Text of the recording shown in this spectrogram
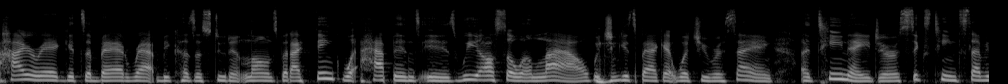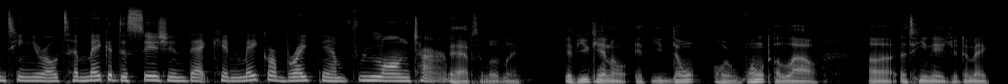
higher ed gets a bad rap because of student loans but i think what happens is we also allow which gets back at what you were saying a teenager 16 17 year old to make a decision that can make or break them long term Absolutely. If you can, if you don't or won't allow uh, a teenager to make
